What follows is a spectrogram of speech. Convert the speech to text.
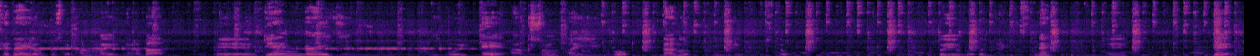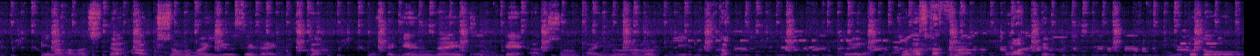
世代論として考えるならば、えー、現代人においてアクション俳優を名乗っている人ということになりますね。えー、で、今話したアクション俳優世代の人、そして現代人でアクション俳優を名乗っている人、えー、この2つが終わってるということを、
